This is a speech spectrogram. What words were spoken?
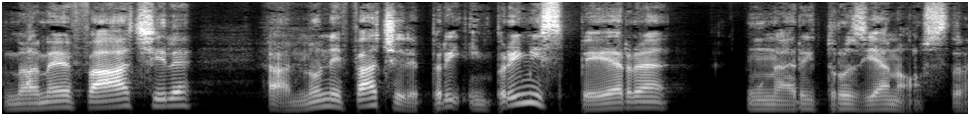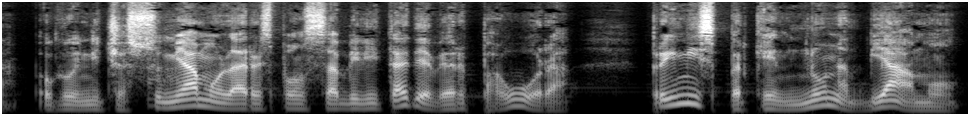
non è facile. Ah, non è facile, in primis per una ritrosia nostra, quindi ci assumiamo la responsabilità di aver paura. Primis perché non abbiamo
